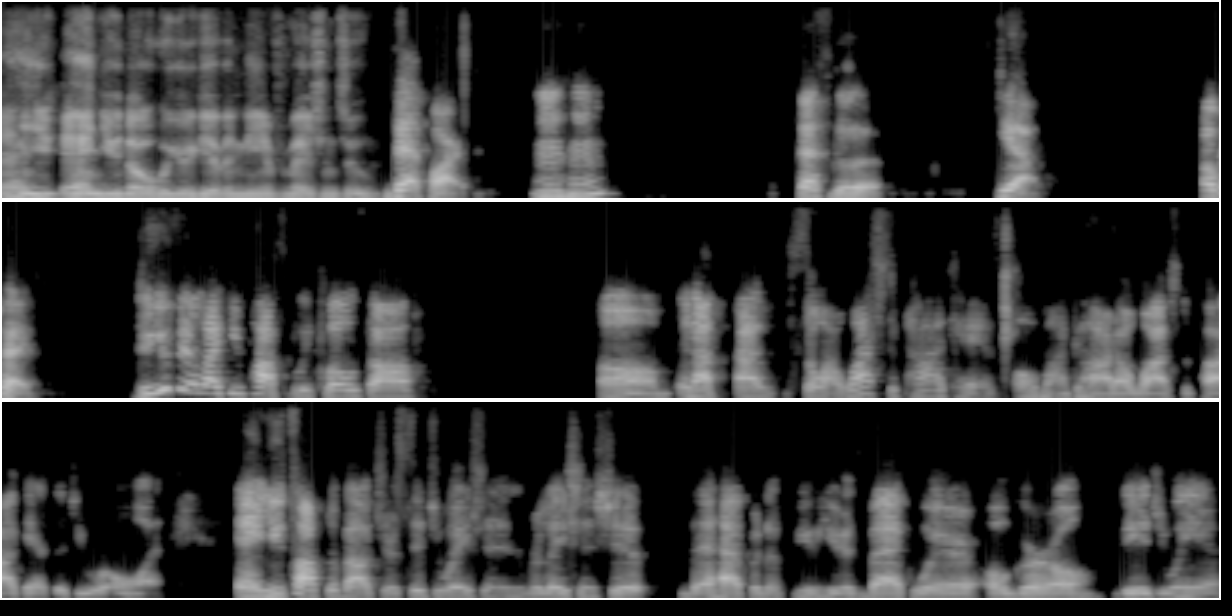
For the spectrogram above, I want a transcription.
And you and you know who you're giving the information to. That part. Mm-hmm. That's mm-hmm. good. Yeah. Okay. Do you feel like you possibly closed off? Um, and I, I so I watched the podcast. Oh my God, I watched the podcast that you were on. And you talked about your situation, relationship that happened a few years back where oh girl did you in.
